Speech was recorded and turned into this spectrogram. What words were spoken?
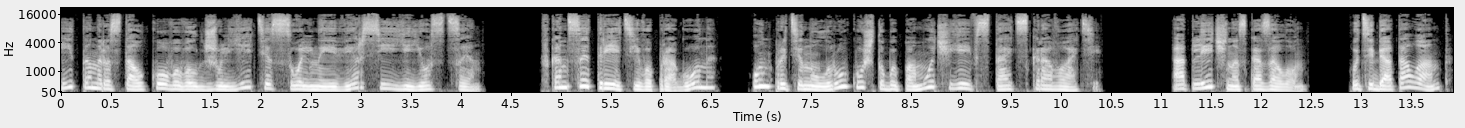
Итан растолковывал Джульетте сольные версии ее сцен. В конце третьего прогона он протянул руку, чтобы помочь ей встать с кровати. «Отлично», — сказал он, — «у тебя талант».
